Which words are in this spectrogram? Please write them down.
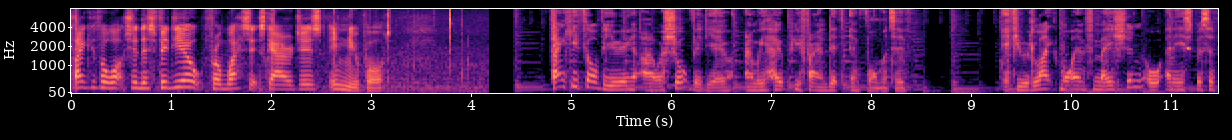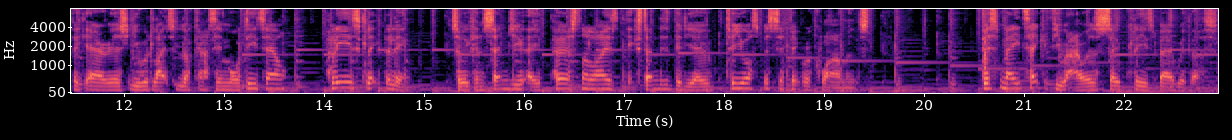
Thank you for watching this video from Wessex Garages in Newport. Thank you for viewing our short video and we hope you found it informative. If you would like more information or any specific areas you would like to look at in more detail, please click the link so we can send you a personalised extended video to your specific requirements. This may take a few hours, so please bear with us.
